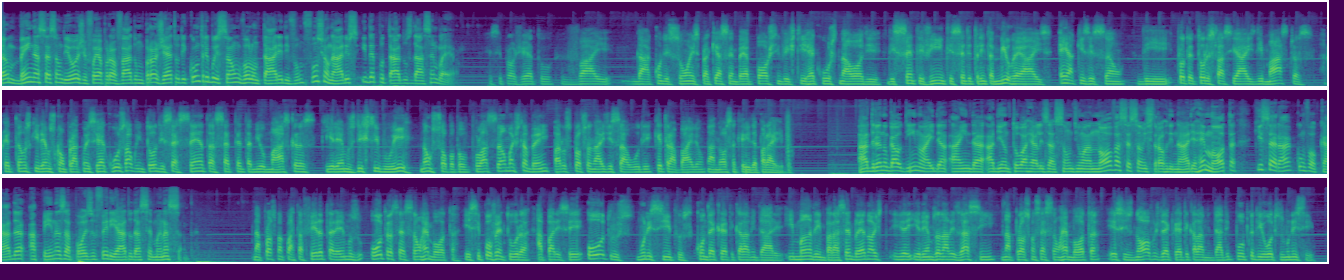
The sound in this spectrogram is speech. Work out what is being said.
também na sessão de hoje foi aprovado um projeto de contribuição voluntária de funcionários e deputados da Assembleia. Esse projeto vai dar condições para que a Assembleia possa investir recursos na ordem de 120, 130 mil reais em aquisição de protetores faciais, de máscaras acreditamos que iremos comprar com esse recurso algo em torno de 60 a 70 mil máscaras que iremos distribuir não só para a população, mas também para os profissionais de saúde que trabalham na nossa querida Paraíba. Adriano Galdino ainda, adiantou a realização de uma nova sessão extraordinária remota que será convocada apenas após o feriado da Semana Santa. na próxima quarta-feira teremos outra sessão remota. E se porventura aparecer outros municípios com decreto de calamidade e mandem para a Assembleia, nós iremos analisar sim na próxima sessão remota esses novos decretos de calamidade pública de outros municípios.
